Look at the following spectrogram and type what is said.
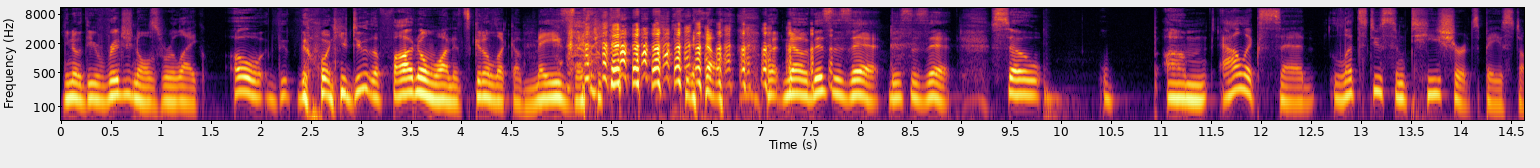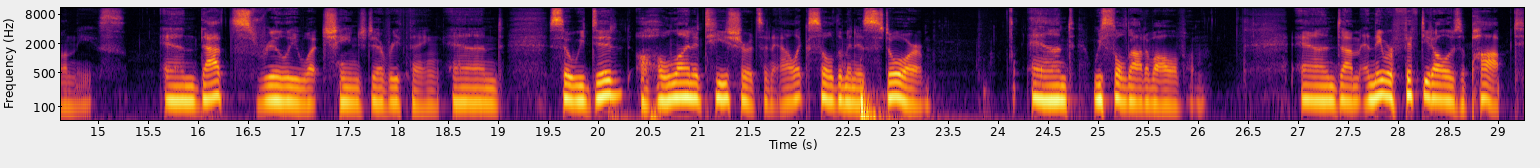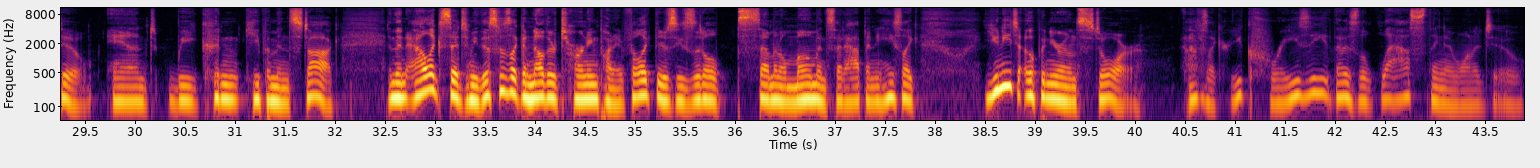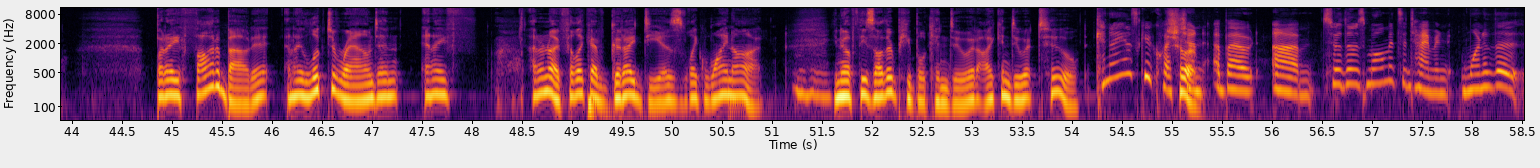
you know, the originals were like, oh, the, the, when you do the final one, it's gonna look amazing. You know? But no, this is it. This is it. So. Um, Alex said, let's do some t shirts based on these and that's really what changed everything. And so we did a whole line of T-shirts, and Alex sold them in his store, and we sold out of all of them. And um, and they were fifty dollars a pop too, and we couldn't keep them in stock. And then Alex said to me, "This was like another turning point. I feel like there's these little seminal moments that happen." And he's like, "You need to open your own store." And I was like, "Are you crazy? That is the last thing I want to do." but I thought about it and I looked around and and I I don't know, I feel like I have good ideas, like why not? Mm-hmm. You know, if these other people can do it, I can do it too. Can I ask you a question about um, so those moments in time? And one of the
